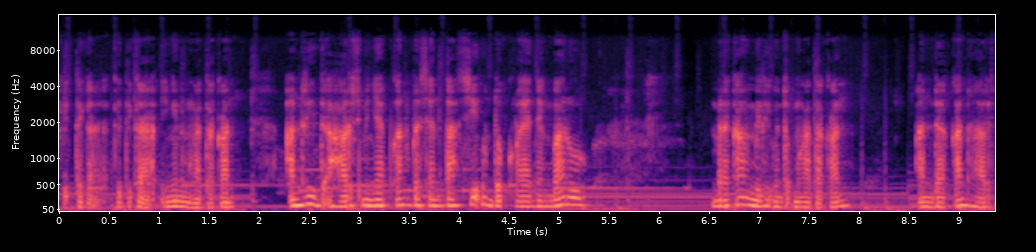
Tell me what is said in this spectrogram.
ketika, ketika ingin mengatakan, Andri tidak harus menyiapkan presentasi untuk klien yang baru. Mereka memilih untuk mengatakan, Anda kan harus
